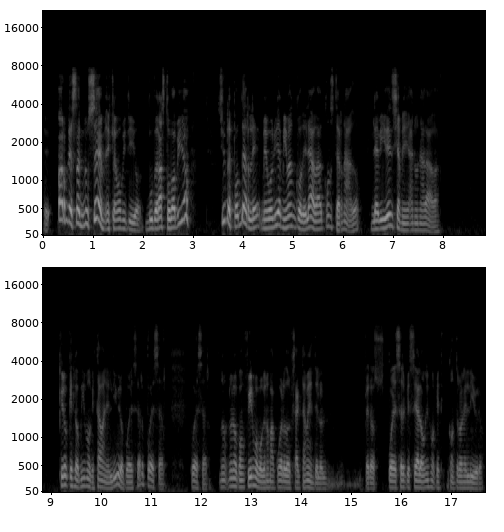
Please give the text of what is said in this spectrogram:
Eh, Arne exclamó mi tío. ¿Dudarás todavía? Sin responderle, me volví a mi banco de lava, consternado. La evidencia me anonadaba. Creo que es lo mismo que estaba en el libro, ¿puede ser? Puede ser, puede ser. No, no lo confirmo porque no me acuerdo exactamente, pero puede ser que sea lo mismo que encontró en el libro.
